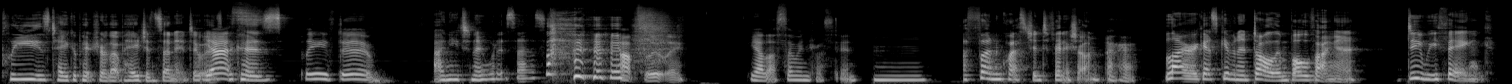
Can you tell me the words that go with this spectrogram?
please take a picture of that page and send it to us Yes. because Please do. I need to know what it says. Absolutely. Yeah, that's so interesting. Mm, a fun question to finish on. Okay. Lyra gets given a doll in Bolvangar. Do we think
